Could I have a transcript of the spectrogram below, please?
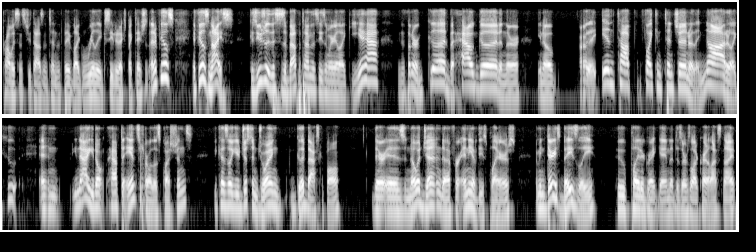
probably since 2010 that they've like really exceeded expectations, and it feels it feels nice because usually this is about the time of the season where you're like, yeah, like the Thunder are good, but how good? And they're you know are they in top flight contention? Are they not? Or like who? And now you don't have to answer all those questions because like you're just enjoying good basketball. There is no agenda for any of these players. I mean, Darius Bazley, who played a great game that deserves a lot of credit last night,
